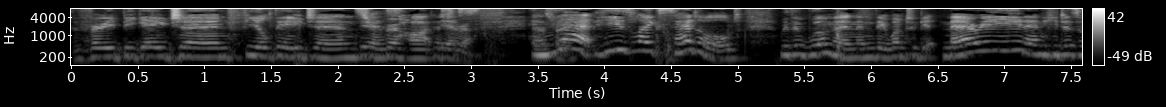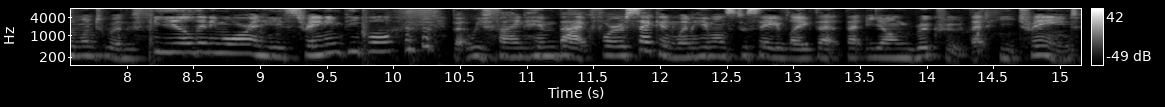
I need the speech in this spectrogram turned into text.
the very big agent, field agent, super Yes, hot, etc. yes, And that's right. yet he's like settled with a woman, and they want to get married, and he doesn't want to go in the field anymore, and he's training people. but we find him back for a second when he wants to save like that that young recruit that he trained,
